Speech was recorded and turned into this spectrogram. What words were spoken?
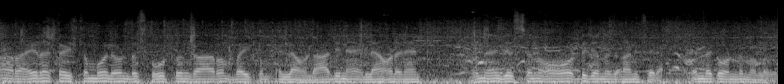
ആ റൈഡൊക്കെ ഇഷ്ടംപോലെ ഉണ്ട്. സ്കൂട്ടറും കാറും ബൈക്കും എല്ലാം ഉണ്ട്. ആദ്യം എല്ലാം കൂടെ ഞാൻ ഒന്ന് ജസ്റ്റ് ഒന്ന് ഓട്ടിച്ചൊന്ന് കാണിച്ചു തരാം. എന്തൊക്കെ ഉണ്ടെന്നുള്ളത്.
